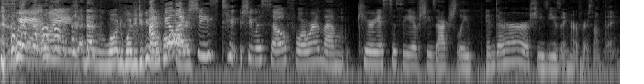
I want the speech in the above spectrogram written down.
Wait, wait. That what, what did you feel I before? feel like she's too. She was so forward that I'm curious to see if she's actually into her or if she's using her for something.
